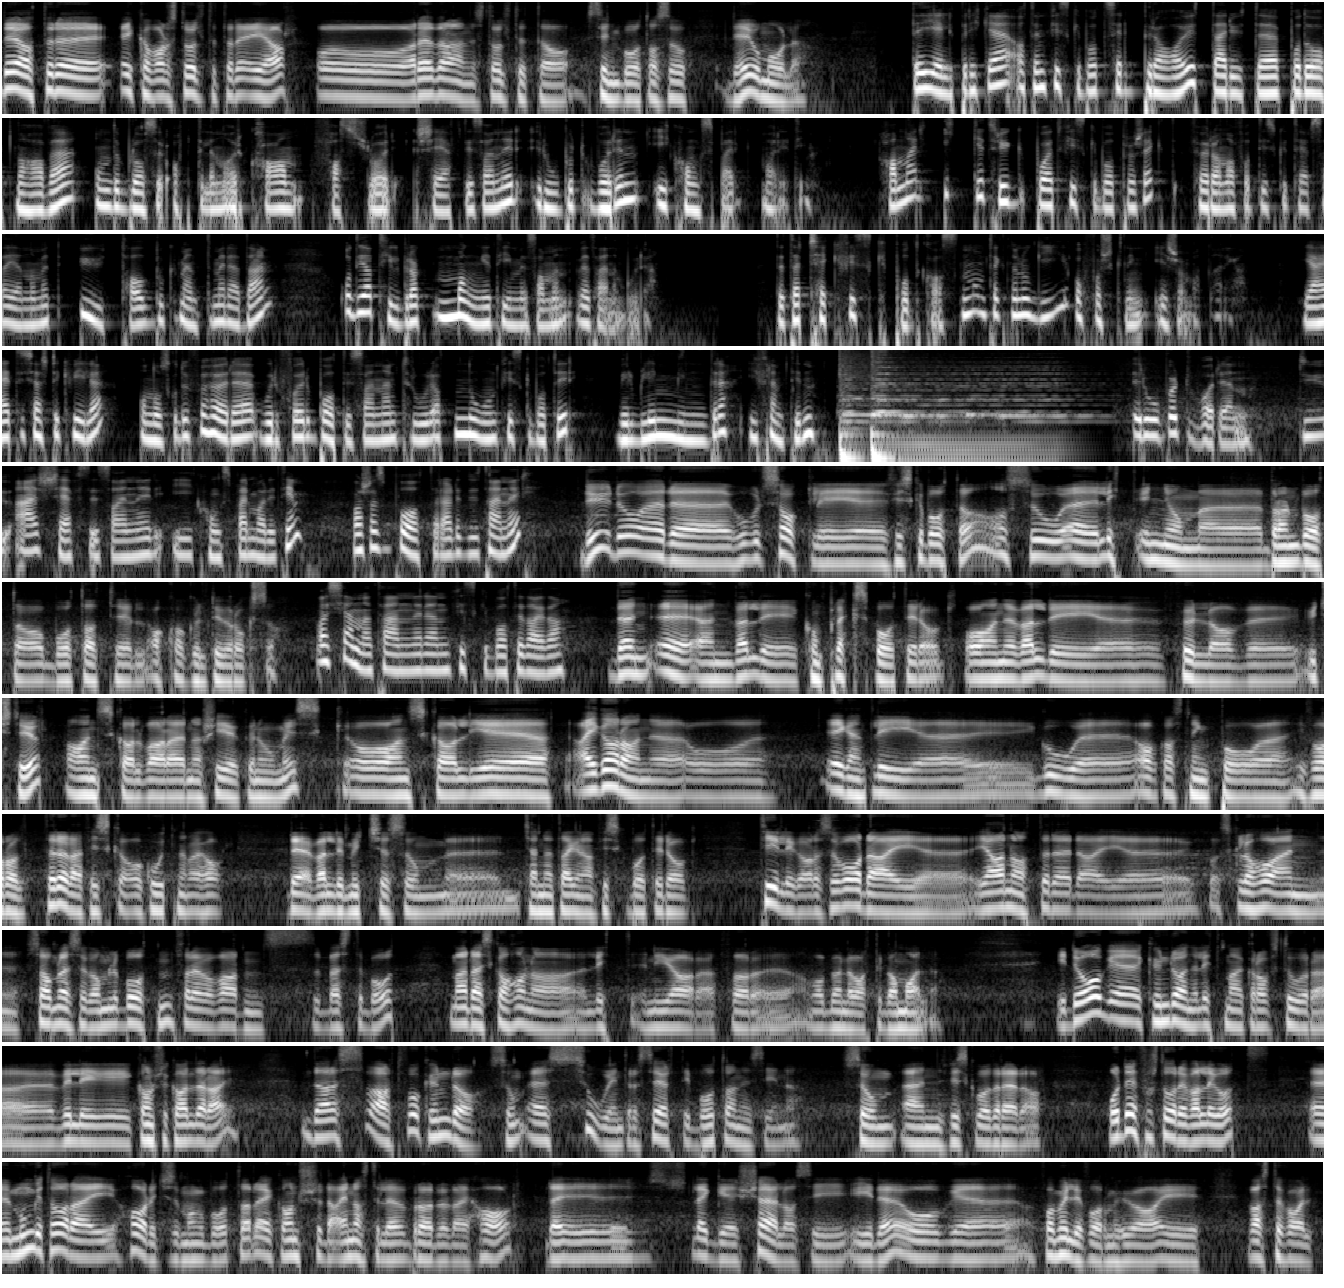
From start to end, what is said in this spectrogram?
det at det, jeg kan være stolt av det jeg gjør, og rederen er stolt av sin båt, altså, det er jo målet. Det hjelper ikke at en fiskebåt ser bra ut der ute på det åpne havet om det blåser opp til en orkan, fastslår sjefdesigner Robert Worren i Kongsberg Maritim. Han er ikke trygg på et fiskebåtprosjekt før han har fått diskutert seg gjennom et utall dokumenter med rederen, og de har tilbrakt mange timer sammen ved tegnebordet. Dette er Tekfisk, podkasten om teknologi og forskning i sjømatnæringa. Jeg heter Kjersti Kvile, og nå skal du få høre hvorfor båtdesigneren tror at noen fiskebåter vil bli mindre i fremtiden. Robert Worren, du er sjefsdesigner i Kongsberg Maritim. Hva slags båter er det du tegner? Du, Da er det hovedsakelig eh, fiskebåter, og så er jeg litt innom eh, brannbåter og båter til akvakultur også. Hva kjennetegner en fiskebåt i dag, da? Den er en veldig kompleks båt i dag, og han er veldig uh, full av uh, utstyr. Han skal være energiøkonomisk, og han skal gi eierne og egentlig eh, god eh, avkastning på eh, i forhold til det de fisker og kvotene de har. Det er veldig mye som eh, kjennetegner en fiskebåt i dag. Tidligere så var de eh, gjerne at de eh, skulle ha en samløse gamle båten, for det var verdens beste båt. Men de skal ha noe litt nyere, for han var begynt å bli gammel. I dag er kundene litt mer kravstore, vil jeg kanskje kalle dem. Det er svært få kunder som er så interessert i båtene sine som en fiskebåtreder. Og det forstår jeg veldig godt. Eh, mange av dem har ikke så mange båter, det er kanskje det eneste levebrødet de har. De legger sjela si i det, og eh, familieformua i verste fall.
